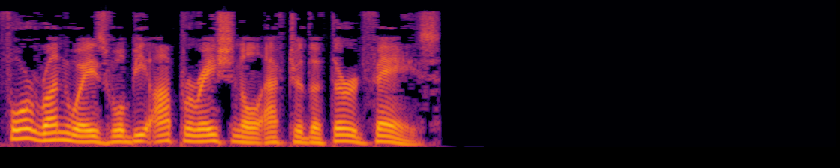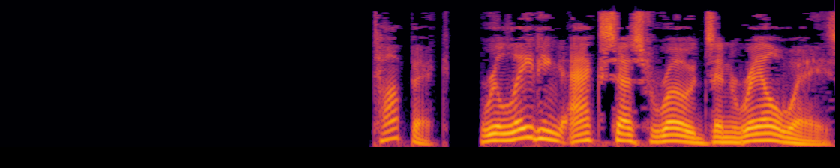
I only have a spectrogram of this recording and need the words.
Four runways will be operational after the third phase. Relating access roads and railways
